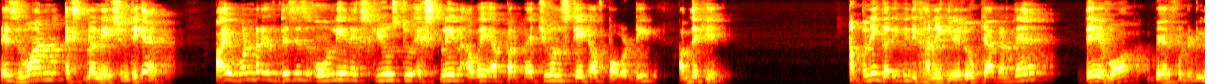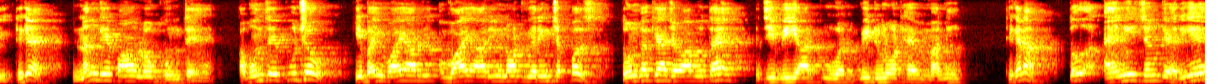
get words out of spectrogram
इज़ वन एक्सप्लेनेशन ठीक है? I wonder if this is only an excuse to explain away a perpetual state of poverty अब देखिए, अपनी गरीबी दिखाने के लिए लोग क्या करते हैं? दे वॉक बेयर फुटेडली ठीक है? नंगे पाँव लोग घूमते हैं। अब उनसे पूछो कि भाई why are why are you not wearing chappals तो उनका क्या जवाब होता है? जी we are poor we do not have money ठीक है ना? तो एनी जंग कह रही है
